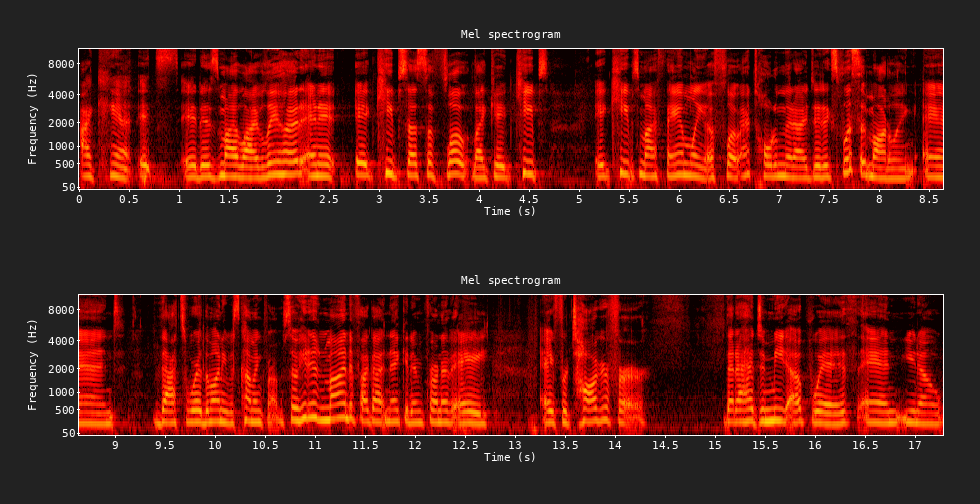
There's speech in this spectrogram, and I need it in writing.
I can't. It's it is my livelihood and it it keeps us afloat. Like it keeps it keeps my family afloat. I told him that I did explicit modeling and that's where the money was coming from. So he didn't mind if I got naked in front of a a photographer that I had to meet up with and, you know,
